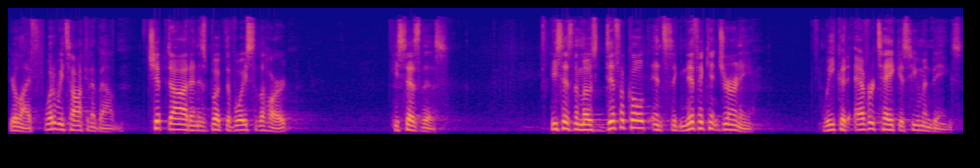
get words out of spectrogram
your life. What are we talking about? Chip Dodd, in his book, The Voice of the Heart, he says this. He says, The most difficult and significant journey we could ever take as human beings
